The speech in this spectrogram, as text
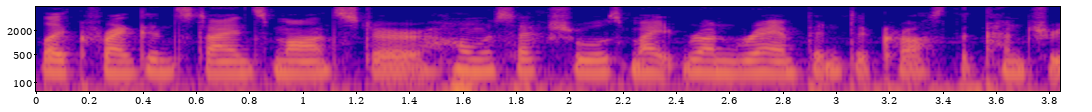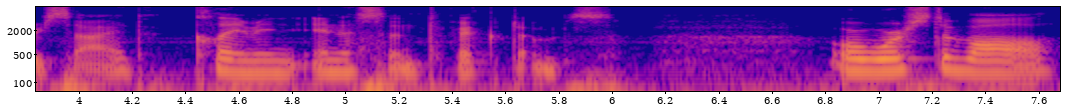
Like Frankenstein's monster, homosexuals might run rampant across the countryside, claiming innocent victims. Or worst of all,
